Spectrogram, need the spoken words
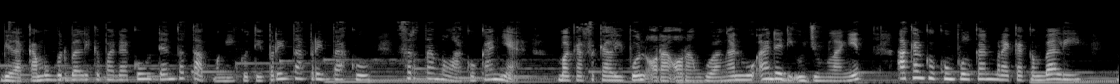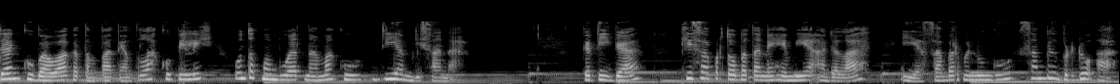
bila kamu berbalik kepadaku dan tetap mengikuti perintah-perintahku serta melakukannya, maka sekalipun orang-orang buanganmu ada di ujung langit, akan kukumpulkan mereka kembali dan kubawa ke tempat yang telah kupilih untuk membuat namaku diam di sana. Ketiga, kisah pertobatan Nehemia adalah ia sabar menunggu sambil berdoa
